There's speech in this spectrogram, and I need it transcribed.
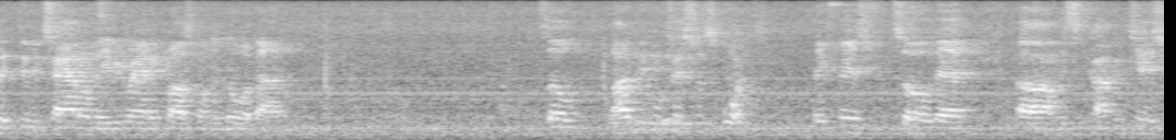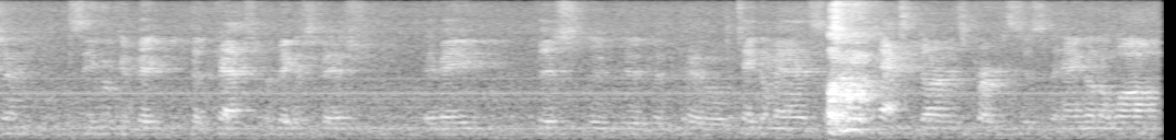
click through the channel, maybe ran across one to know about it? So a lot of people fish for sports. They fish so that um, it's a competition to see who can big, to catch the biggest fish. They may fish to, to, to take them as taxidermist purposes to hang on the wall.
